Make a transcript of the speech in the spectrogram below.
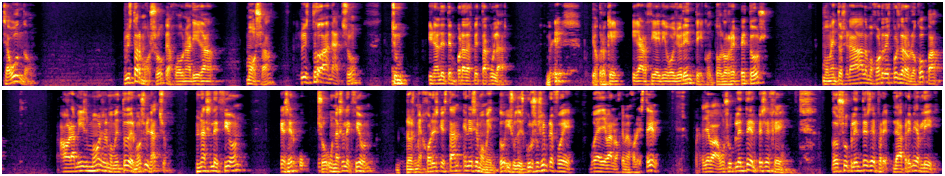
Segundo, ¿has visto a Hermoso, que ha jugado una liga hermosa? ¿Has visto a Nacho, que ha hecho un final de temporada espectacular? yo creo que García y Diego Llorente, con todos los respetos, el momento será a lo mejor después de la Eurocopa. Ahora mismo es el momento de Hermoso y Nacho. Una selección que ser una selección de los mejores que están en ese momento. Y su discurso siempre fue: voy a llevar los que mejor estén. Ahora lleva un suplente del PSG, dos suplentes de, la Premier League.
